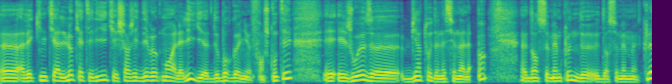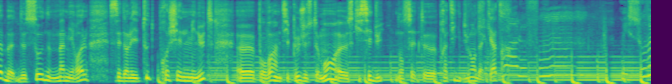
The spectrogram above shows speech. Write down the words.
euh, avec Kintia Locatelli qui est chargée de développement à la Ligue de Bourgogne-Franche-Comté et, joueuse euh, bientôt de National 1 euh, dans ce même club de Saône-Mamirol. C'est dans les toutes prochaines minutes pour voir un petit peu justement ce qui séduit dans cette pratique du 4. Fond, mes souvenirs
